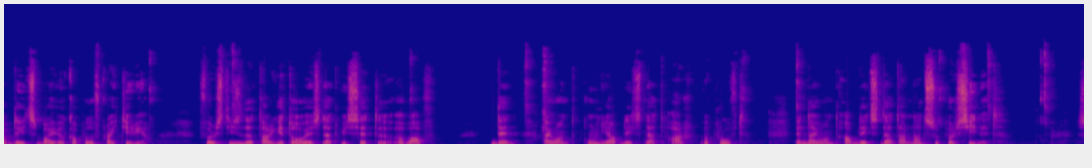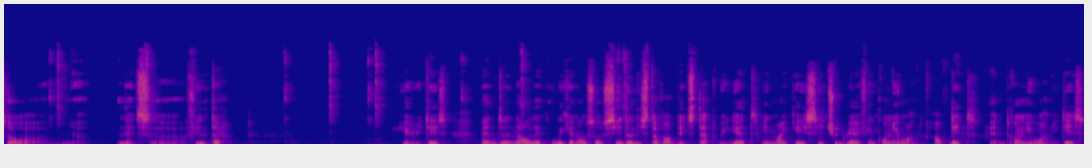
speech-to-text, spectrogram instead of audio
updates by a couple of criteria. First is the target OS that we set uh, above. Then I want only updates that are approved and I want updates that are not superseded. So uh, let's uh, filter. Here it is. And uh, now let, we can also see the list of updates that we get. In my case, it should be, I think, only one update and only one it is.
